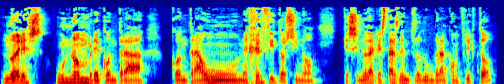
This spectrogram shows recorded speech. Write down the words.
no eres un hombre contra, contra un ejército, sino que se nota que estás dentro de un gran conflicto.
